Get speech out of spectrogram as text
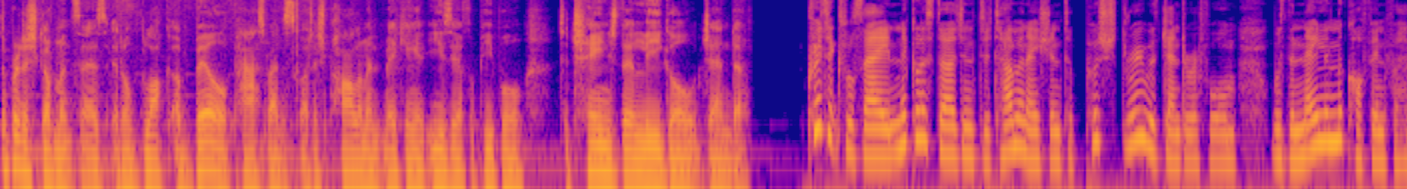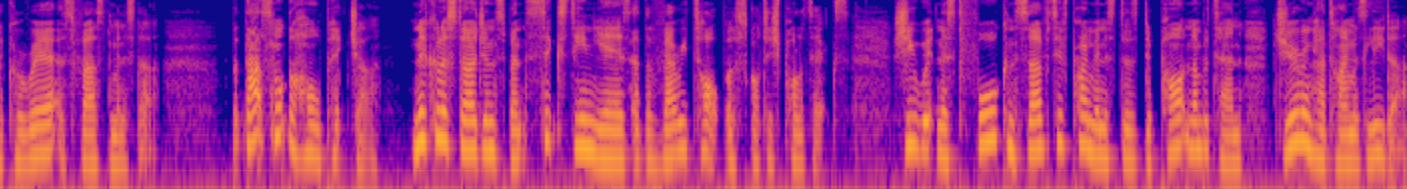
The British government says it'll block a bill passed by the Scottish Parliament making it easier for people to change their legal gender. Critics will say Nicola Sturgeon's determination to push through with gender reform was the nail in the coffin for her career as First Minister. But that's not the whole picture. Nicola Sturgeon spent 16 years at the very top of Scottish politics. She witnessed four Conservative Prime Ministers depart number 10 during her time as leader.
